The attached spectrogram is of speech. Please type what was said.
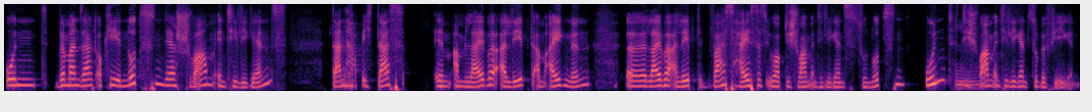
Und wenn man sagt, okay, Nutzen der Schwarmintelligenz, dann habe ich das im, am Leibe erlebt, am eigenen äh, Leibe erlebt, was heißt es überhaupt, die Schwarmintelligenz zu nutzen und mhm. die Schwarmintelligenz zu befähigen.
